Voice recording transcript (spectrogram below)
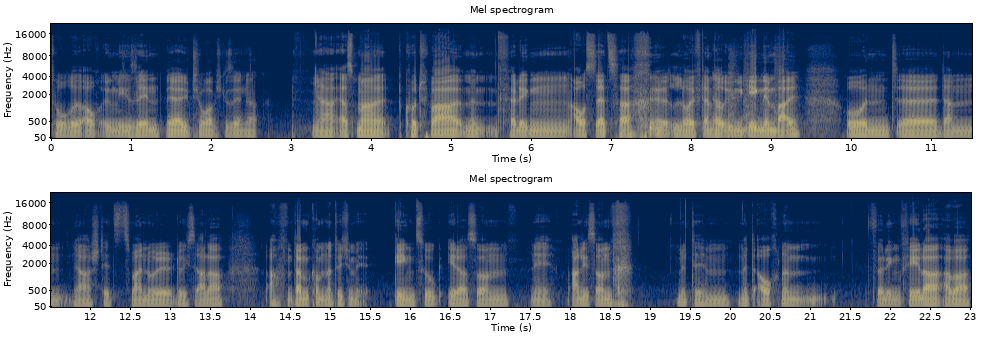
Tore auch irgendwie gesehen. ja, die Tore habe ich gesehen, ja. Ja, erstmal Courtois mit einem völligen Aussetzer läuft einfach Ja. irgendwie gegen den Ball und äh, dann ja, steht es 2-0 durch Salah. Und dann kommt natürlich im Gegenzug Ederson, nee, Alisson mit dem, mit auch einem völligen Fehler, aber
